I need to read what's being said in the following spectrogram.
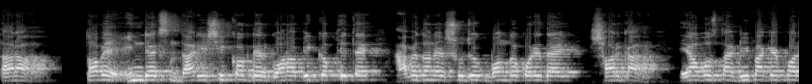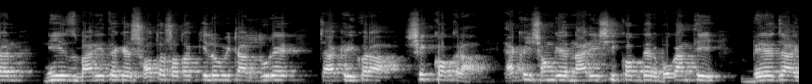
তারা। তবে ইন্ডেক্সধারী শিক্ষকদের গণবিজ্ঞপ্তিতে আবেদনের সুযোগ বন্ধ করে দেয় সরকার। এ অবস্থায় বিপাকে পড়েন নিজ বাড়ি থেকে শত শত কিলোমিটার দূরে চাকরি করা শিক্ষকরা। একই সঙ্গে নারী শিক্ষকদের ভোগান্তি বেড়ে যায়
